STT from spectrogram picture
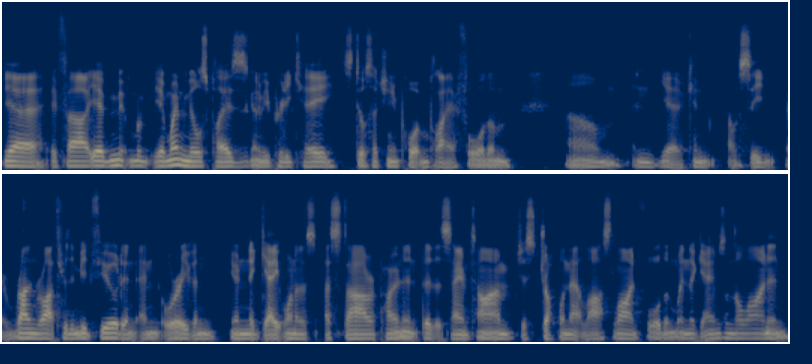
Yeah, if uh, yeah, M- M- yeah, when Mills plays is going to be pretty key. Still such an important player for them, um, and yeah, can obviously run right through the midfield and, and or even you know negate one of the, a star opponent, but at the same time just drop on that last line for them when the game's on the line and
